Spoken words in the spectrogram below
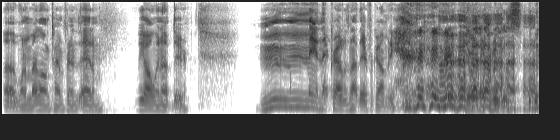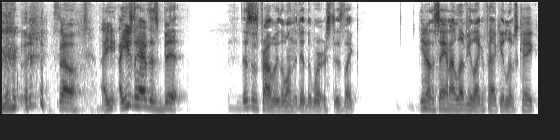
uh, one of my longtime friends, Adam. We all went up there. Mm, Man, that crowd was not there for comedy. they were there for hookahs. So I I used to have this bit. This is probably the one that did the worst. Is like, you know, the saying "I love you like a fat kid loves cake."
